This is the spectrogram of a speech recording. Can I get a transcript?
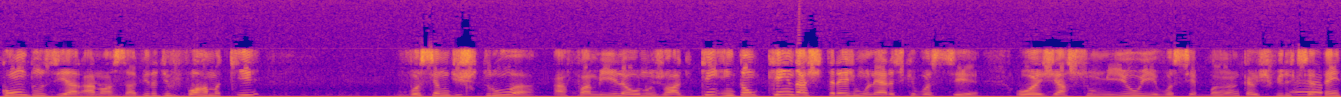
conduzir a nossa vida de forma que você não destrua a família ou não jogue. Quem, então, quem das três mulheres que você hoje assumiu e você banca, os filhos que você é, tem,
